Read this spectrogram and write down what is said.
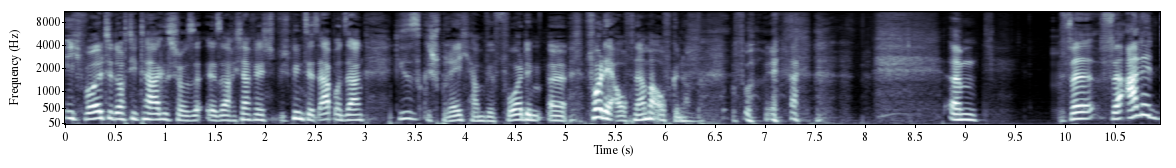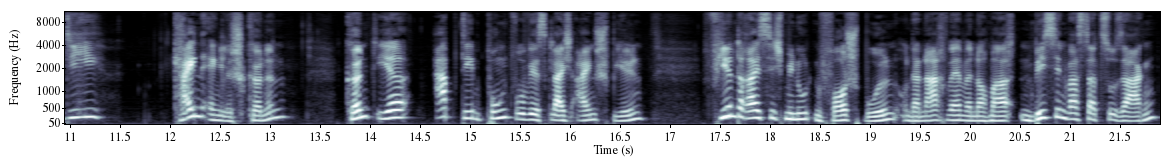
Ich wollte doch die Tagesschau sa- äh, sagen. Ich dachte, wir spielen es jetzt ab und sagen, dieses Gespräch haben wir vor, dem, äh, vor der Aufnahme aufgenommen. Ja. ähm, für, für alle, die kein Englisch können, könnt ihr ab dem Punkt, wo wir es gleich einspielen, 34 Minuten vorspulen und danach werden wir nochmal ein bisschen was dazu sagen.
